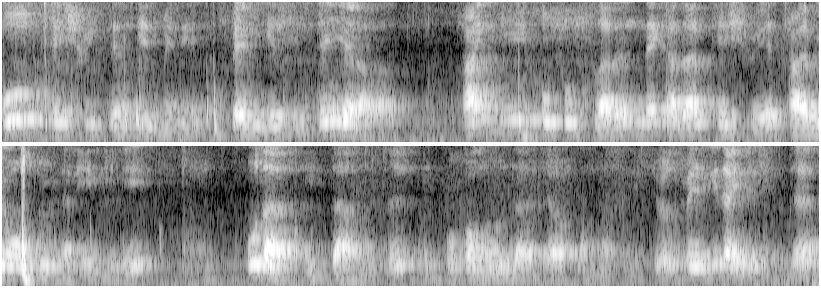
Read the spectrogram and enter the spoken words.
bu teşviklendirmenin belgesinde yer alan hangi hususların ne kadar teşviğe tabi olduğuyla ilgili bu da iddiamızdır. Bu konunun da cevaplanmasını istiyoruz. Vergi dairesinde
